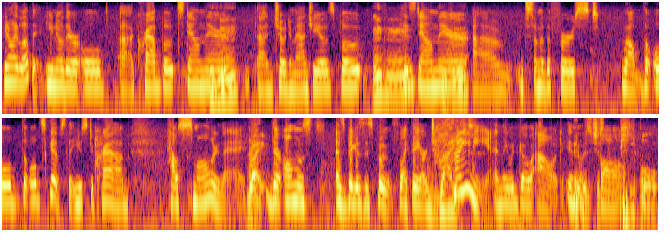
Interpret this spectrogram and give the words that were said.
you know, I love it. You know, there are old uh, crab boats down there. Mm-hmm. Uh, Joe DiMaggio's boat is down there. Um, some of the first, well, the old the old skiffs that used to crab. How small are they? Right. They're almost as big as this booth. Like they are Right. tiny, and they would go out in it the was just people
